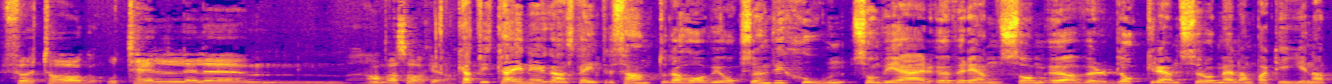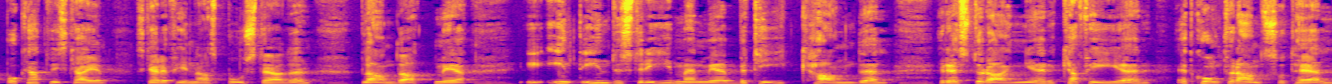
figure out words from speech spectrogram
företag, hotell eller mm, andra saker? Kattvikajen är ju ganska intressant och där har vi också en vision som vi är överens om över blockgränser och mellan partierna. På Kattvikajen ska det finnas bostäder blandat med inte industri, men med butik, handel, restauranger, kaféer, ett konferenshotell,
